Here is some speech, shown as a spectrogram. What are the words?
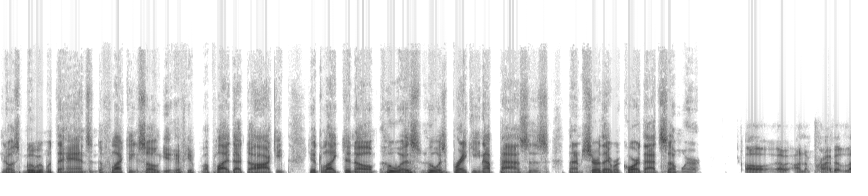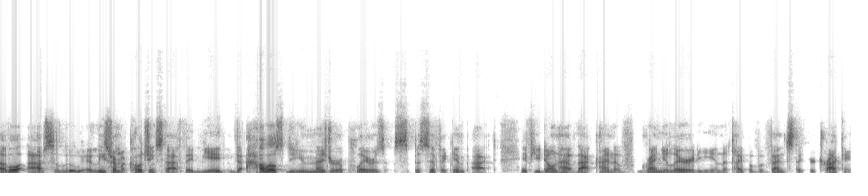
you know his movement with the hands and deflecting. So you, if you applied that to hockey, you'd like to know who was who was breaking up passes. And I'm sure they record that somewhere. Oh, uh, on a private level, absolutely. At least from a coaching staff, they'd be. Able, how else do you measure a player's specific impact if you don't have that kind of granularity in the type of events that you're tracking?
